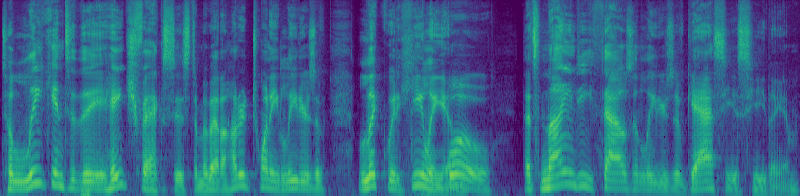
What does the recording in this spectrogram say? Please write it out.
to leak into the HVAC system, about 120 liters of liquid helium. Whoa. That's 90,000 liters of gaseous helium.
